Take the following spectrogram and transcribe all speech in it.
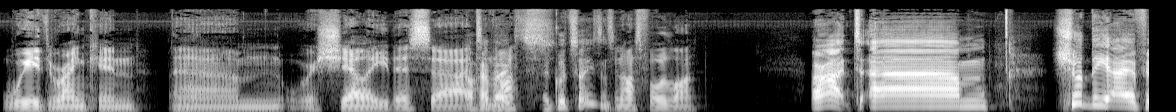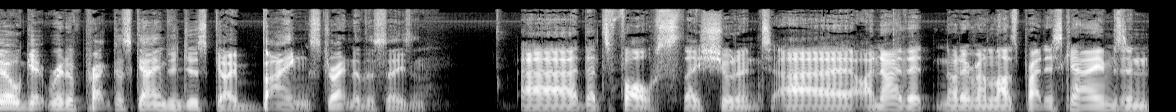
with Rankin, um, with Shelley, there's uh, it's a- nice, a good season. It's a nice forward line. All right. Um, should the AFL get rid of practice games and just go bang straight into the season? Uh, that's false. They shouldn't. Uh, I know that not everyone loves practice games, and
